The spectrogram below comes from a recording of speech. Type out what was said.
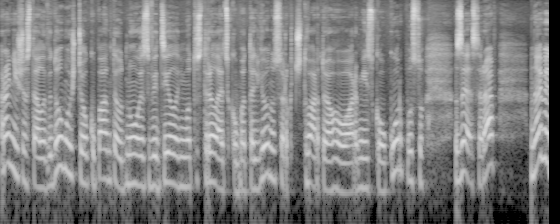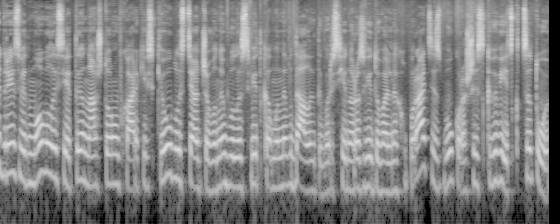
Раніше стало відомо, що окупанти одного з відділень мотострілецького батальйону 44-го армійського корпусу ЗСРФ на відріз відмовилися йти на штурм в Харківській області, адже вони були свідками невдалих диверсійно-розвідувальних операцій з боку рашистських військ. Цитую,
